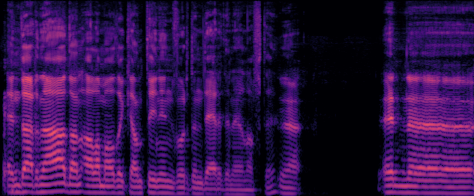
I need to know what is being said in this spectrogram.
En daarna dan allemaal de kantine in voor de derde helft. Hè? Ja. En, uh,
